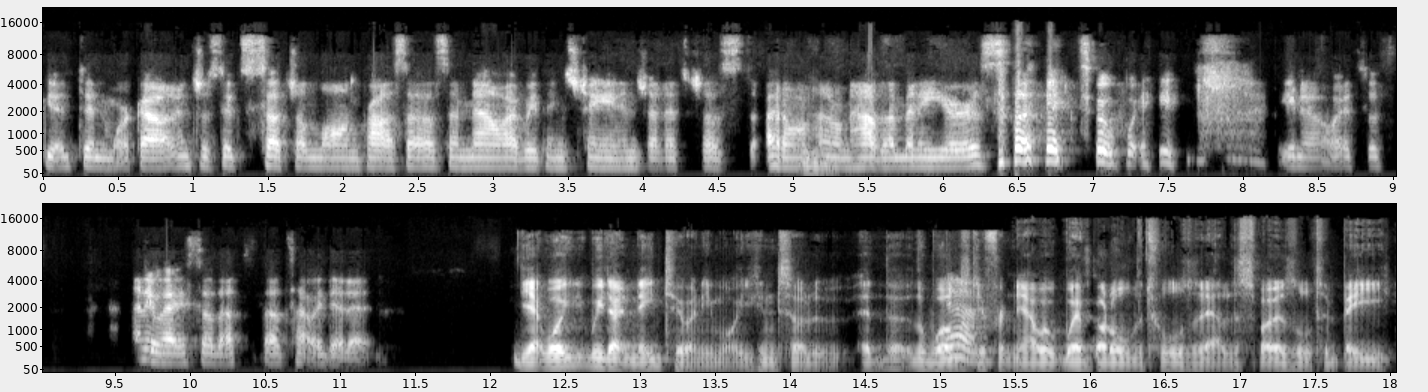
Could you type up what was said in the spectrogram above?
it didn't work out and just it's such a long process and now everything's changed and it's just i don't mm. i don't have that many years like to wait you know it's just anyway so that's that's how i did it. Yeah well we don't need to anymore. You can sort of uh, the, the world's yeah. different now. We've got all the tools at our disposal to be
